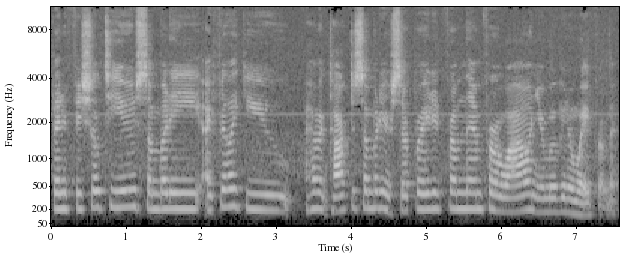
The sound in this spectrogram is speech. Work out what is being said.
beneficial to you. Somebody, I feel like you haven't talked to somebody or separated from them for a while and you're moving away from it.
